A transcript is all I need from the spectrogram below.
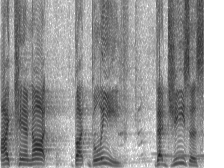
I cannot but believe that Jesus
